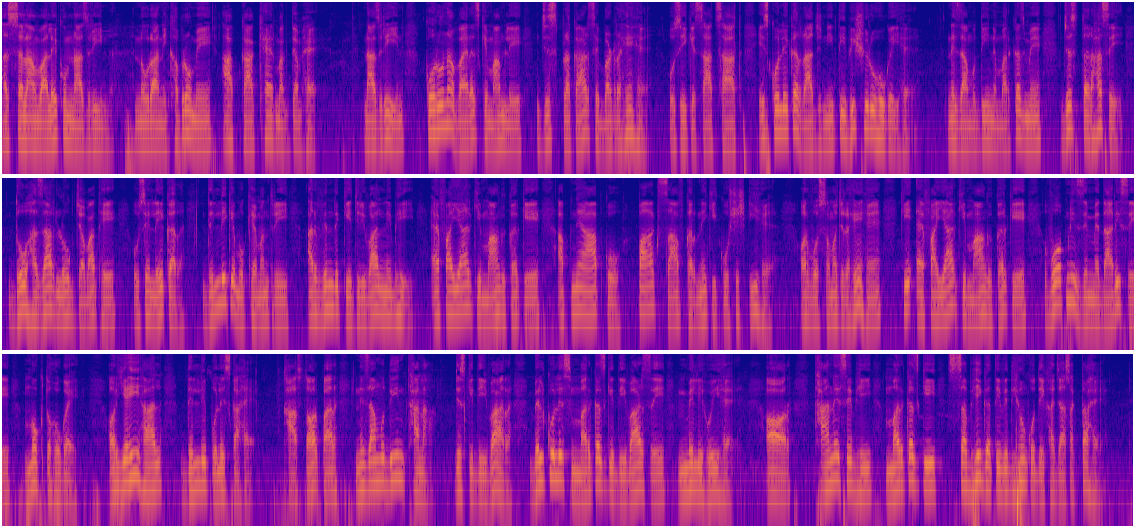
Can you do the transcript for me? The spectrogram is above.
अस्सलाम वालेकुम नाजरीन। नूरानी खबरों में आपका खैर मकदम है। नाजरीन, कोरोना वायरस के मामले जिस प्रकार से बढ़ रहे हैं, उसी के साथ साथ इसको लेकर राजनीति भी शुरू हो गई है। निज़ामुद्दीन मरकज़ में जिस तरह से 2000 लोग जमा थे, उसे लेकर दिल्ली के मुख्यमंत्री अरविंद केजरीवाल ने भी एफआईआर की मांग करके अपने आप को पाक साफ़ करने की कोशिश की है। और वो समझ रहे हैं कि एफआईआर की मांग करके वो अपनी ज़िम्मेदारी से मुक्त हो गए। और यही हाल दिल्ली पुलिस का है। खासतौर पर निज़ामुद्दीन थाना, जिसकी दीवार बिल्कुल इस मरकज़ की दीवार से मिली हुई है। और थाने से भी मरकज़ की सभी गतिविधियों को देखा जा सकता है।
